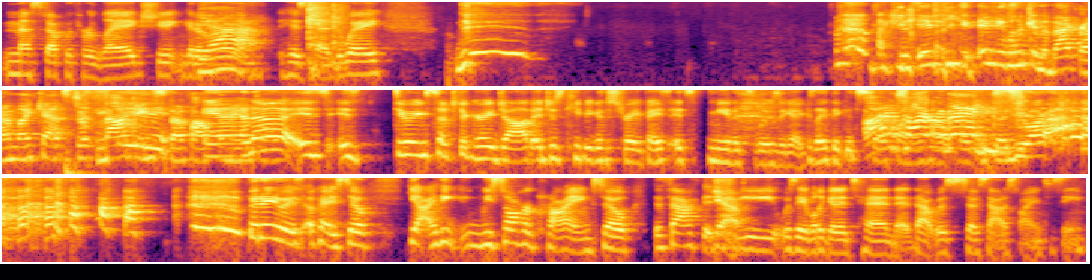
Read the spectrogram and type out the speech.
messed up with her leg. She didn't get over Yeah. his head the way. If, you, if, you, look in the background, my cat's just knocking stuff off the Anna is is doing such a great job at just keeping a straight face. It's me that's losing it because I think it's so I'm funny Tyra Banks. good you are. but anyways, okay, so yeah, I think we saw her crying. So the fact that Yeah. she was able to get a ten, that was so satisfying to see.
